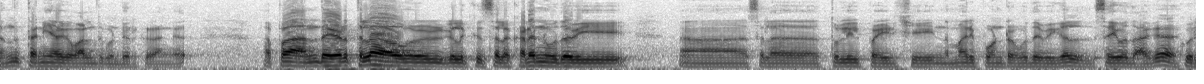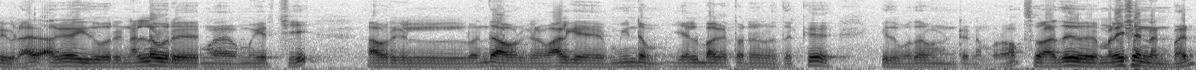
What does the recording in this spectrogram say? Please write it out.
வந்து தனியாக வாழ்ந்து கொண்டிருக்கிறாங்க. அப்போ அந்த இடத்துல அவர்களுக்கு சில கடன் உதவி சில தொழில் பயிற்சி இந்த மாதிரி போன்ற உதவிகள் செய்வதாக கூறியுள்ளார். ஆக இது ஒரு நல்ல ஒரு முயற்சி. அவர்கள் வந்து அவர்கள் வாழ்க்கையை மீண்டும் இயல்பாக தொடர்வதற்கு இது உதவும் என்று நம்புகிறோம் ஸோ அது மலேசியன் நண்பன்.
